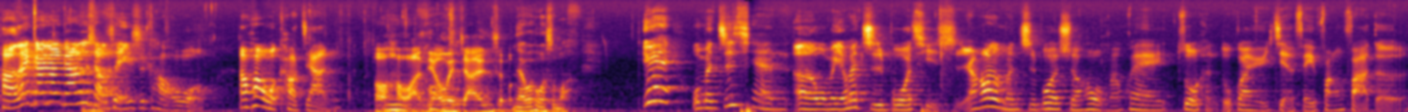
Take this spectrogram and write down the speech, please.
好，那刚刚刚刚是小陈医师考我，然后换我考家人。哦，好啊，你要问家人什么你？要问我什么？因为我们之前呃，我们也会直播，其实，然后我们直播的时候，我们会做很多关于减肥方法的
